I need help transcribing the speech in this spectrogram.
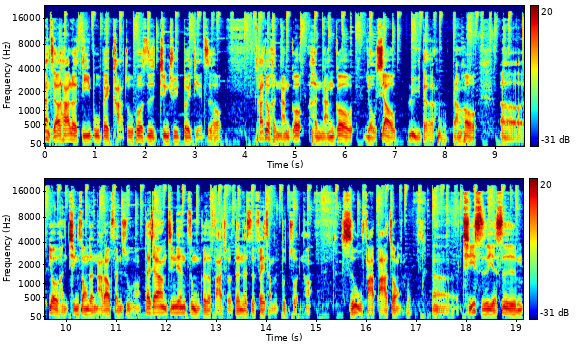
但只要他的第一步被卡住，或是禁区堆叠之后，他就很难够很难够有效率的，然后呃又很轻松的拿到分数哈。再加上今天字母哥的罚球真的是非常的不准哈，十五罚八中，呃其实也是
